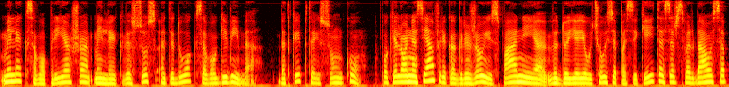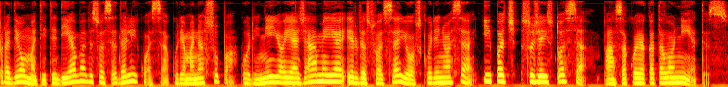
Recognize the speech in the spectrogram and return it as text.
mylėk savo priešą, mylėk visus, atiduok savo gyvybę. Bet kaip tai sunku. Po kelionės į Afriką grįžau į Ispaniją, viduje jaučiausi pasikeitęs ir svarbiausia, pradėjau matyti Dievą visuose dalykuose, kurie mane supa - kūrinyjoje, žemėje ir visuose jos kūriniuose, ypač sužeistuose, pasakoja katalonietis.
